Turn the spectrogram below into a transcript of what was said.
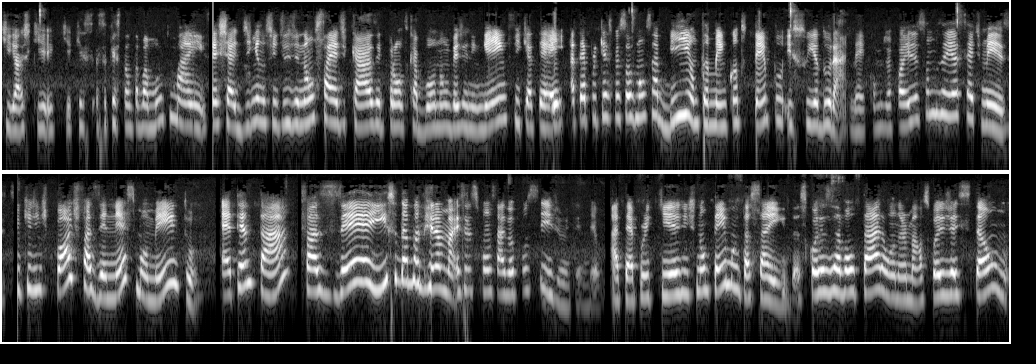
que acho que, que, que essa questão estava muito mais fechadinha, no sentido de não saia de casa e pronto, acabou, não veja ninguém, fique até aí. Até porque as pessoas não sabiam também quanto tempo isso ia durar, né? Como já falei, já estamos aí há sete meses. O que a gente pode fazer nesse momento é tentar fazer isso da maneira mais responsável possível, entendeu? Até porque a gente não tem muita saída. As coisas já voltaram ao normal, as coisas já estão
